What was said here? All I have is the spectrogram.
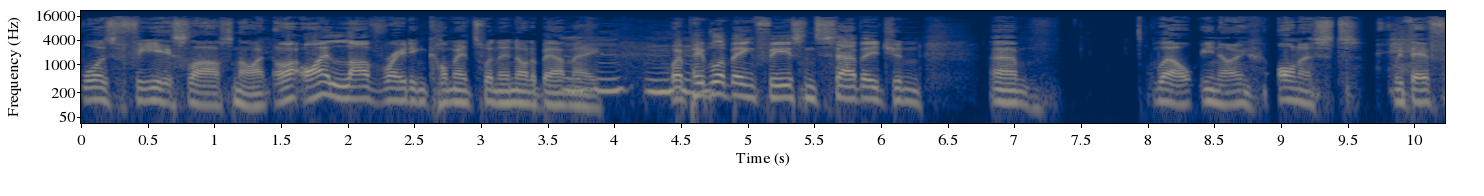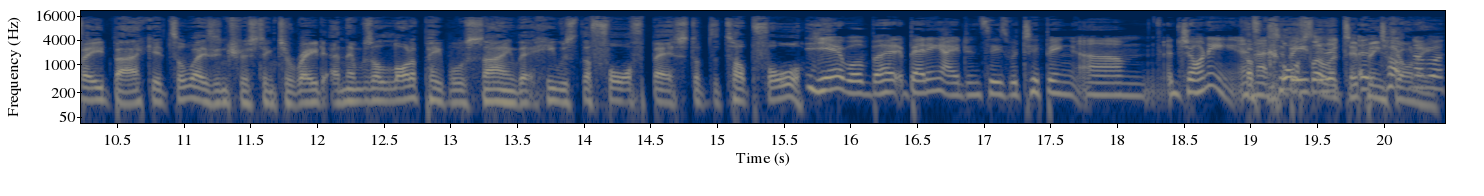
was fierce last night. I, I love reading comments when they're not about me, where people are being fierce and savage and, um, well, you know, honest with their feedback. It's always interesting to read. And there was a lot of people saying that he was the fourth best of the top four. Yeah, well, bet- betting agencies were tipping um, Johnny, and Of that to be they the were tipping top Johnny. number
